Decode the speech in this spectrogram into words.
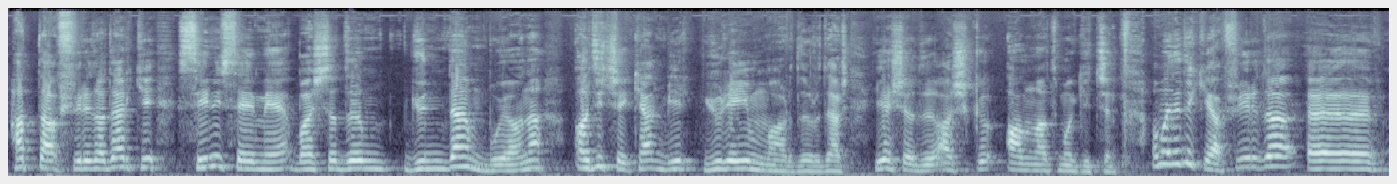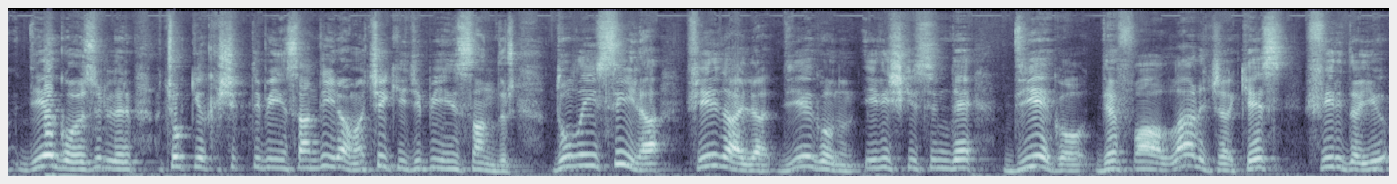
Hatta Frida der ki seni sevmeye başladığım günden bu yana acı çeken bir yüreğim vardır der. Yaşadığı aşkı anlatmak için. Ama dedik ya Frida e, Diego özür dilerim çok yakışıklı bir insan değil ama çekici bir insandır. Dolayısıyla Frida ile Diego'nun ilişkisinde Diego Diego defalarca kez Frida'yı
